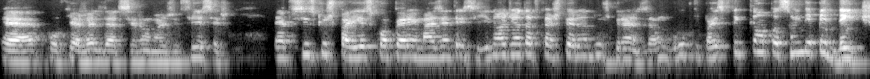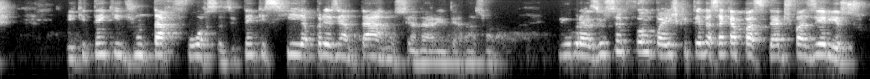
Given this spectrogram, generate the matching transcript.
é, porque as realidades serão mais difíceis, é preciso que os países cooperem mais entre si. E não adianta ficar esperando os grandes. É um grupo de países que tem que ter uma posição independente e que tem que juntar forças e tem que se apresentar no cenário internacional. E o Brasil sempre foi um país que teve essa capacidade de fazer isso.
